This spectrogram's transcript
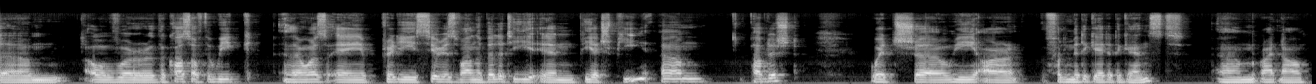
um, over the course of the week there was a pretty serious vulnerability in php um, published which uh, we are fully mitigated against um, right now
